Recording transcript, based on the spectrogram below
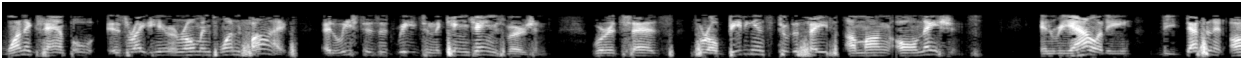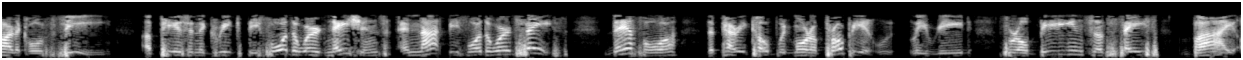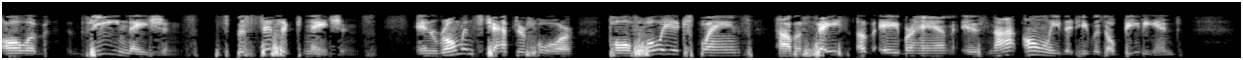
One example is right here in Romans 1 5, at least as it reads in the King James Version, where it says, For obedience to the faith among all nations. In reality, the definite article the appears in the Greek before the word nations and not before the word faith. Therefore, the pericope would more appropriately read, for obedience of faith by all of the nations, specific nations. In Romans chapter 4, Paul fully explains how the faith of Abraham is not only that he was obedient,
